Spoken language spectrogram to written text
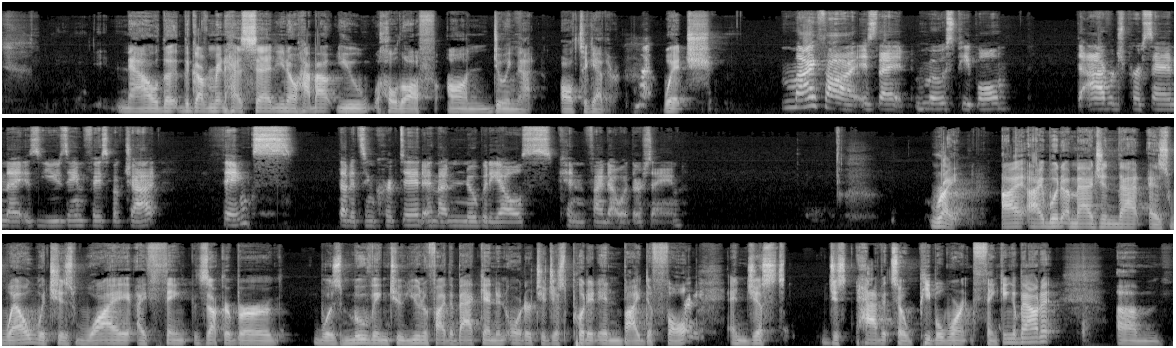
now the, the government has said, you know, how about you hold off on doing that altogether? My, which my thought is that most people, the average person that is using Facebook chat, thinks that it's encrypted and that nobody else can find out what they're saying. Right. I, I would imagine that as well, which is why I think Zuckerberg was moving to unify the backend in order to just put it in by default right. and just just have it so people weren't thinking about it. Um,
